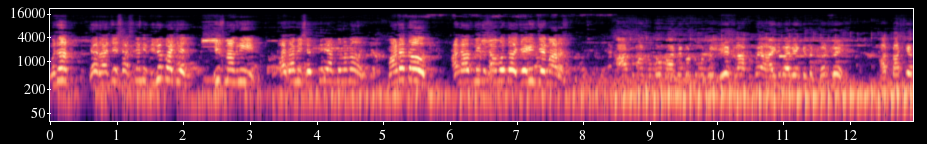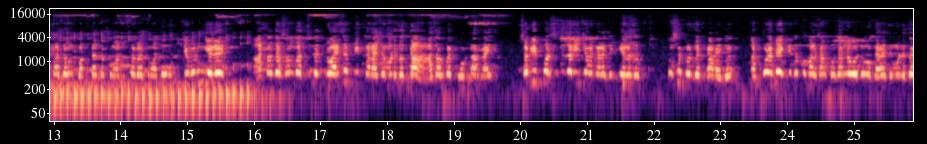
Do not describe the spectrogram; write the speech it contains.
मदत या राज्य शासनाने दिली पाहिजे हीच मागणी आज आम्ही शेतकरी आंदोलन मांडत आहोत. आणि आज मी इथं थांबवतो. जय हिंद जय महाराष्ट्र. आज तुम्हाला सांगतो माझ्याकडे तुम्हाला एक लाख रुपये आय डी बी बँकेचं आहे. आता शेतात जाऊन बघता तर तुम्हाला सगळं तुम्हाला उपचेकडून गेले. आता जर समजा तिथं ज्वारीचं पीक करायचं म्हटलं तर दहा हजार रुपये पोरणार नाही सगळी परिस्थिती जर विचार करायचं केलं तर कसं कर्ज फेडायचं? आणि पुन्हा बँकेचं तुम्हाला सांगतो त्यांना नवं करायचं म्हणलं तर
